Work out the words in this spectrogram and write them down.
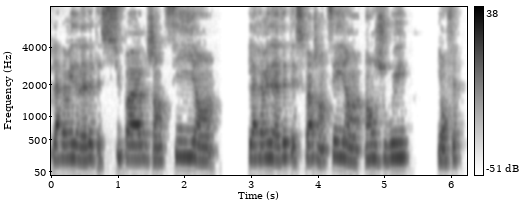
la famille de Nadia était super gentille, en, la famille de Nadia était super gentille, en, enjouée. Ils ont fait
